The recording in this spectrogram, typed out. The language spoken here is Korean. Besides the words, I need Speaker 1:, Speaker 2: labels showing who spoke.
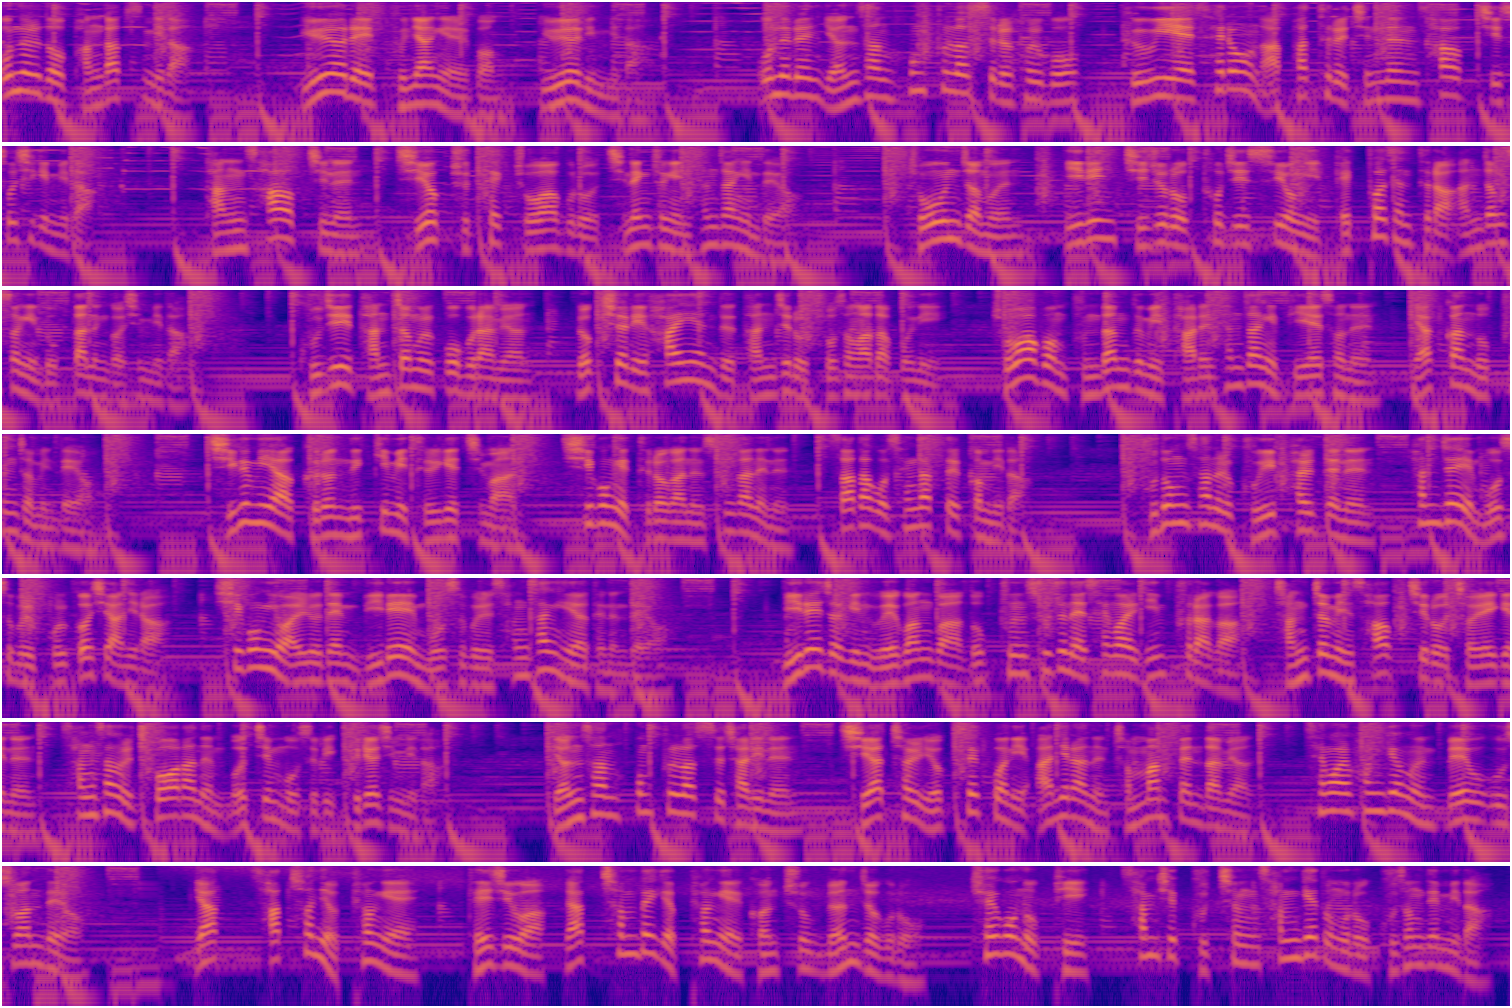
Speaker 1: 오늘도 반갑습니다. 유열의 분양 앨범 유열입니다. 오늘은 연산 홈플러스를 홀고 그 위에 새로운 아파트를 짓는 사업지 소식입니다. 당 사업지는 지역주택조합으로 진행 중인 현장인데요. 좋은 점은 1인 지주로 토지 수용이 100%라 안정성이 높다는 것입니다. 굳이 단점을 꼽으라면 럭셔리 하이엔드 단지로 조성하다 보니 조합원 분담금이 다른 현장에 비해서는 약간 높은 점인데요. 지금이야 그런 느낌이 들겠지만 시공에 들어가는 순간에는 싸다고 생각될 겁니다. 부동산을 구입할 때는 현재의 모습을 볼 것이 아니라 시공이 완료된 미래의 모습을 상상해야 되는데요. 미래적인 외관과 높은 수준의 생활 인프라가 장점인 사업지로 저에게는 상상을 초월하는 멋진 모습이 그려집니다. 연산 홈플러스 자리는 지하철 역세권이 아니라는 점만 뺀다면 생활 환경은 매우 우수한데요. 약 4천여 평의 대지와 약 1100여 평의 건축 면적으로 최고 높이 39층 3개동으로 구성됩니다.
